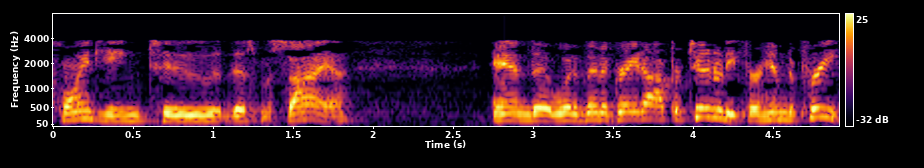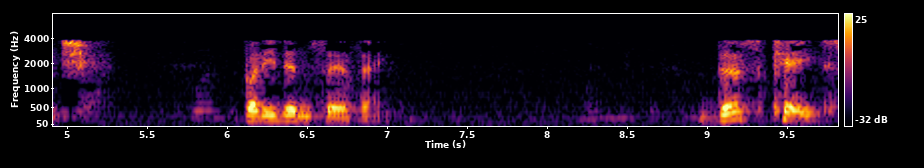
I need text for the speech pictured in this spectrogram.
pointing to this Messiah, and it would have been a great opportunity for him to preach. But he didn't say a thing this case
